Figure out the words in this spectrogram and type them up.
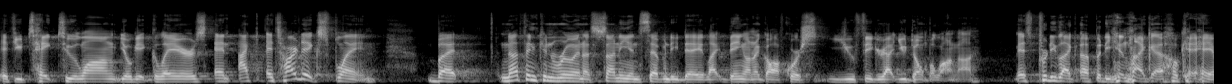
If you take too long, you'll get glares. And I, it's hard to explain, but nothing can ruin a sunny and 70 day like being on a golf course you figure out you don't belong on. It's pretty like uppity and like, uh, okay, hey,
